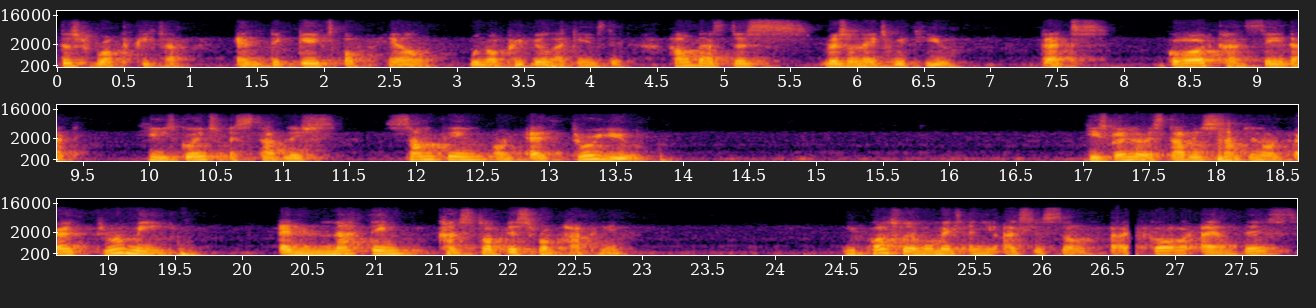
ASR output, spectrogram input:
this rock Peter, and the gates of hell will not prevail against it. How does this resonate with you? That God can say that He is going to establish something on earth through you. He's going to establish something on earth through me, and nothing can stop this from happening. You pause for a moment and you ask yourself, but God, I am this,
